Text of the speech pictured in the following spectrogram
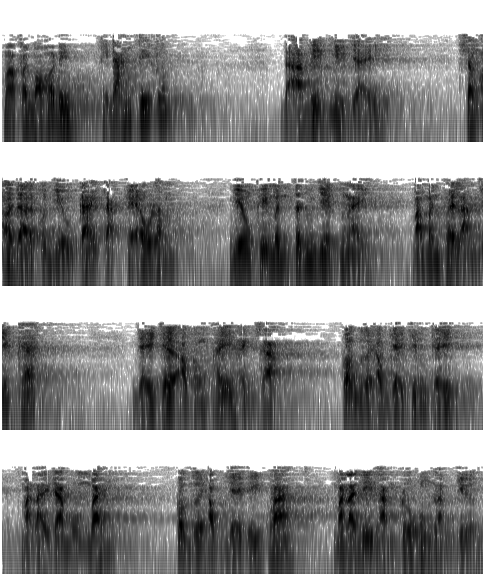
Mà phải bỏ đi thì đáng tiếc lắm. Đã biết như vậy Xong ở đời có nhiều cái trặc trẹo lắm. Nhiều khi mình tính việc này Mà mình phải làm việc khác. Vậy chứ ông không thấy hay sao? Có người học về chính trị Mà lại ra buôn bán. Có người học về y khoa Mà lại đi làm ruộng làm vườn.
